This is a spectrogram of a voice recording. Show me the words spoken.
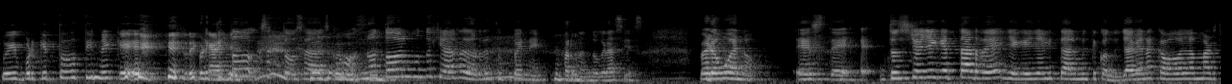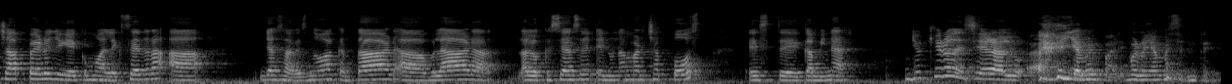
güey, ¿por qué todo tiene que recaer? Porque todo, exacto, o sea, es como, no todo el mundo gira alrededor de tu pene, Fernando, gracias. Pero bueno, este, entonces yo llegué tarde, llegué ya literalmente cuando ya habían acabado la marcha, pero llegué como a la Excedra a, ya sabes, ¿no? A cantar, a hablar, a, a lo que se hace en una marcha post, este, caminar. Yo quiero decir algo. ya me paré. Bueno, ya me senté.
